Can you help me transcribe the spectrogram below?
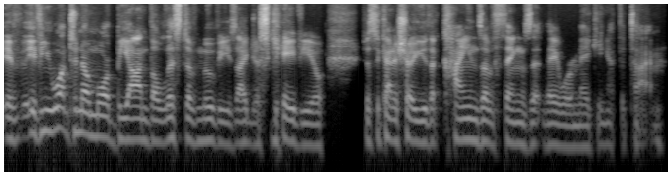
if if you want to know more beyond the list of movies I just gave you, just to kind of show you the kinds of things that they were making at the time.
